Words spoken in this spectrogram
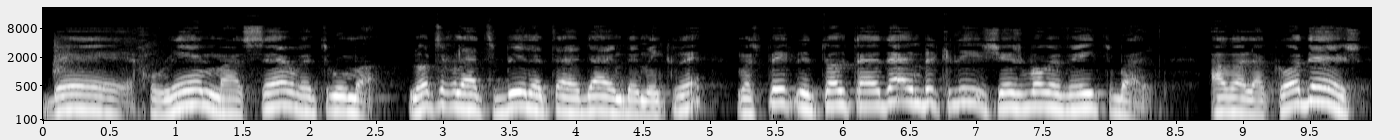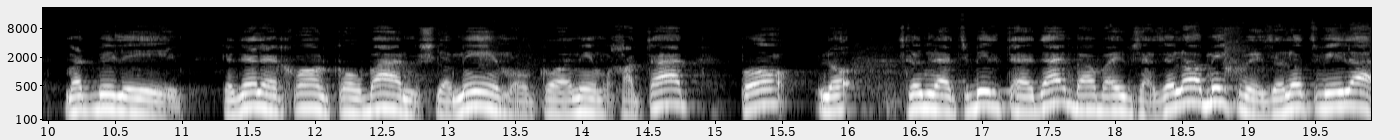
בחולין, מעשר ותרומה. לא צריך להטביל את הידיים במקווה, מספיק ליטול את הידיים בכלי שיש בו רביעית מים. אבל הקודש מטבילים. כדי לאכול קורבן שלמים או כהנים חטאת, פה לא. צריכים להטביל את הידיים ב-40 שעה. זה לא מקווה, זה לא טבילה,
